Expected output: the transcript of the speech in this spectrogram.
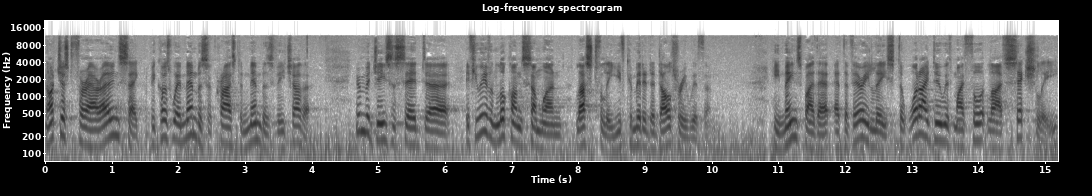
Not just for our own sake, but because we're members of Christ and members of each other. You remember Jesus said, uh, if you even look on someone lustfully, you've committed adultery with them. He means by that, at the very least, that what I do with my thought life sexually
